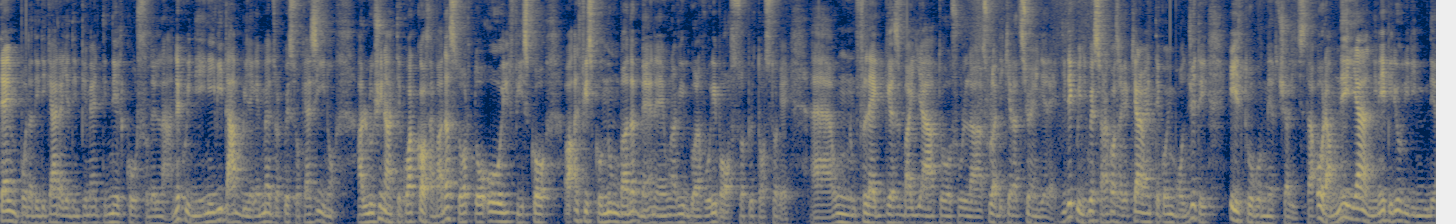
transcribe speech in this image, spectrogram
tempo da dedicare agli adempimenti nel corso dell'anno e quindi è inevitabile che in mezzo a questo casino allucinante qualcosa vada storto o il fisco, al fisco non vada bene una virgola fuori posto piuttosto che eh, un flag sbagliato sulla, sulla dichiarazione dei redditi e quindi questa è una cosa che chiaramente coinvolge te e il tuo commercialista. Ora negli anni, nei periodi di, di,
